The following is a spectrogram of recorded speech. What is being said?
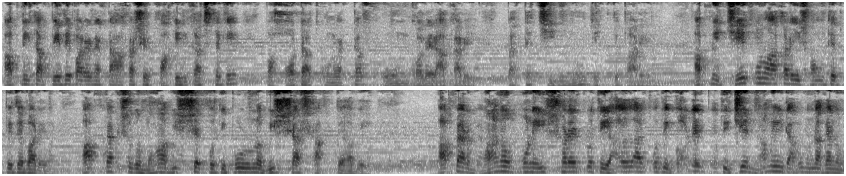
আপনি তা পেতে পারেন একটা আকাশের পাখির কাছ থেকে বা হঠাৎ কোনো একটা ফোন কলের আকারে বা একটা চিহ্ন দেখতে পারেন। আপনি যে কোনো আকারে এই সংকেত পেতে পারেন। আপনাকে শুধু মহাবিশ্বের প্রতি পূর্ণ বিশ্বাস রাখতে হবে। আপনার মানব মনে ঈশ্বরের প্রতি, আল্লাহর প্রতি, গডের প্রতি যে নামেই ডাকুন না কেন,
